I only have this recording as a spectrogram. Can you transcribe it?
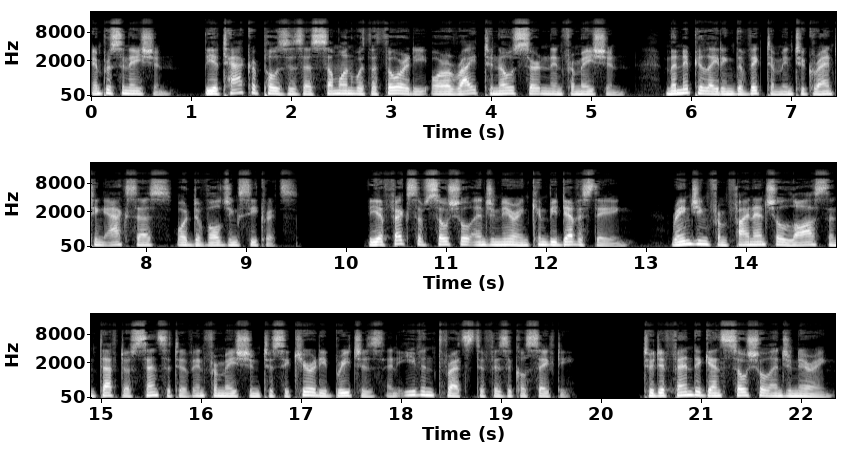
Impersonation The attacker poses as someone with authority or a right to know certain information, manipulating the victim into granting access or divulging secrets. The effects of social engineering can be devastating, ranging from financial loss and theft of sensitive information to security breaches and even threats to physical safety. To defend against social engineering,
